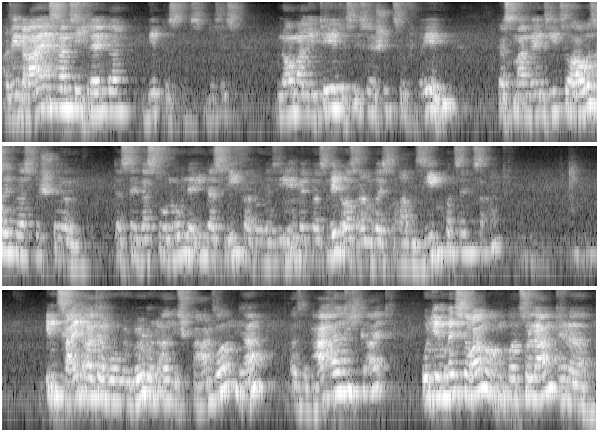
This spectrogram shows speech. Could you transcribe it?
Also in 23 Ländern gibt es das. Und das ist Normalität, es ist ja schizophren, dass man, wenn Sie zu Hause etwas bestellen, dass der Gastronom, der Ihnen das liefert oder Sie nehmen etwas mit aus einem Restaurant, 7% zahlt. Im Zeitalter, wo wir Müll und all das sparen sollen, ja, also Nachhaltigkeit. Und im Restaurant auf dem Porzellanteller,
